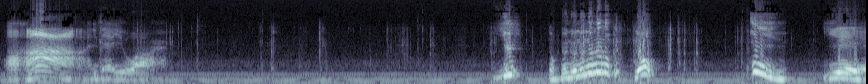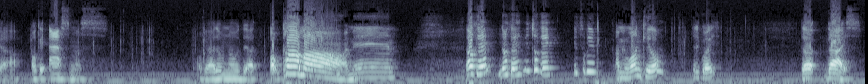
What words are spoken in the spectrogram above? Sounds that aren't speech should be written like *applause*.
aha! There you are. Yeah. No, no, no, no, no, no, no, no. E. Yeah. Okay, Asmus. Okay, I don't know that. Oh, come on, man. Okay, okay, it's okay, it's okay. I mean, one kill is great. The guys,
